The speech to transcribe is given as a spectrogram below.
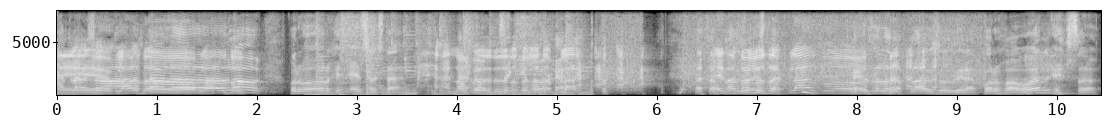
¡Aplausos! ¡Aplausos! ¡Aplausos! Por favor, eso está. Ah, no, pero esos son los aplausos. Esos son los aplausos. Esos son los aplausos, mira, por favor, eso.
